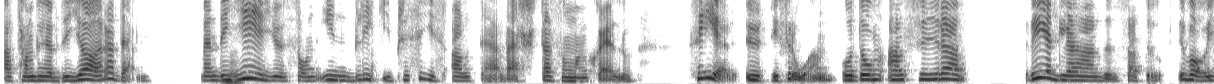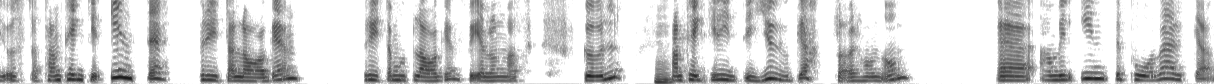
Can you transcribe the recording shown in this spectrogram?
att han behövde göra den. Men det mm. ger ju sån inblick i precis allt det här värsta som man själv ser utifrån. Och de, hans fyra regler han hade satt upp, det var just att han tänker inte bryta lagen, bryta mot lagen för Elon Musks skull. Mm. Han tänker inte ljuga för honom. Eh, han vill inte påverka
